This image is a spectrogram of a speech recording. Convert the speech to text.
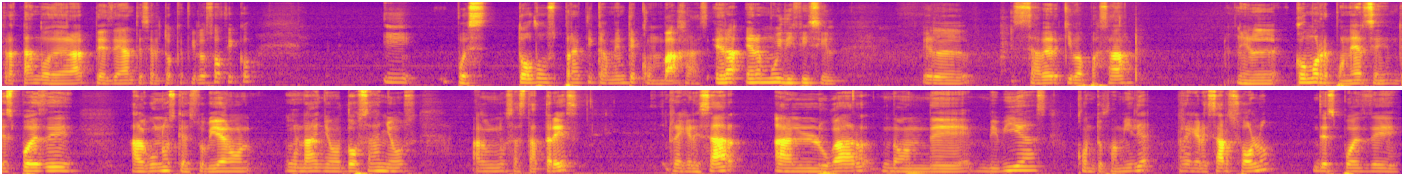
tratando de dar desde antes el toque filosófico. Y pues todos prácticamente con bajas. Era, era muy difícil el saber qué iba a pasar, el cómo reponerse después de algunos que estuvieron un año, dos años, algunos hasta tres, regresar al lugar donde vivías con tu familia, regresar solo después de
